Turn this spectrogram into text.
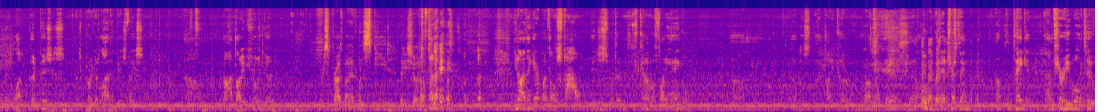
he made a lot of good pitches. That's a pretty good lineup he was facing. Um, no, I thought he was really good. Were you surprised by Edwin's speed that he showed off tonight? You know, I think everybody thought it was foul. It just with a kind of a funny angle. Um, and I just I thought he could have run like this, you know, a little bit interesting. I'll, I'll take it. I'm sure he will too.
